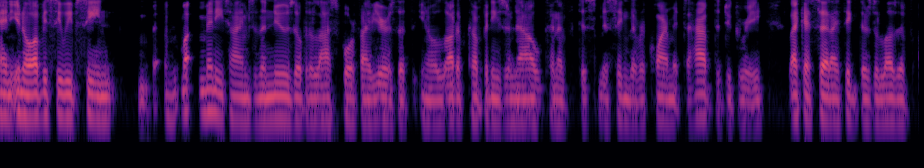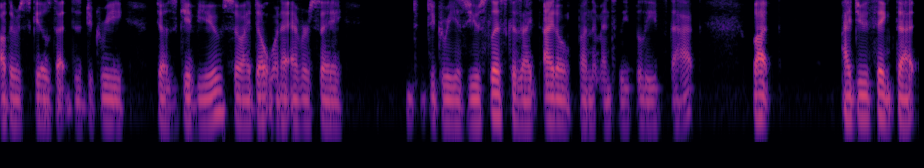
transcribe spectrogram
and you know obviously we've seen many times in the news over the last four or five years that you know a lot of companies are now kind of dismissing the requirement to have the degree. Like i said i think there's a lot of other skills that the degree does give you so i don't want to ever say degree is useless because I, I don't fundamentally believe that but i do think that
